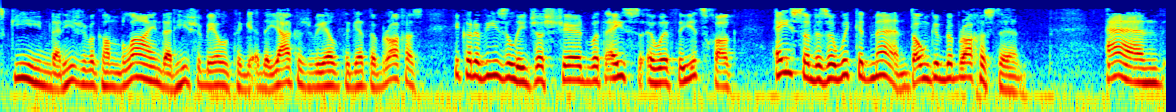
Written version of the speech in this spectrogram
scheme that he should become blind, that he should be able to get, the Yaakov should be able to get the brachas? He could have easily just shared with Asa, with the Yitzchak. Esav is a wicked man. Don't give the brachas to him. And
